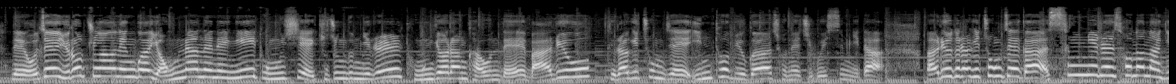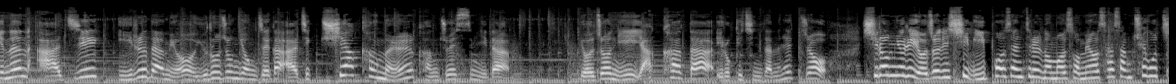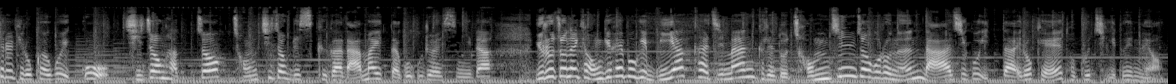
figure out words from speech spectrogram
네, 어제 유럽중앙은행과 영란은행이 동시에 기준금리를 동결한 가운데 마리오 드라기 총재의 인터뷰가 전해지고 있습니다. 마리오 드라기 총재가 승리를 선언하기는 아직 이르다며 유로존 경제가 아직 취약함을 강조했습니다. 여전히 약하다 이렇게 진단을 했죠. 실업률이 여전히 12%를 넘어서며 사상 최고치를 기록하고 있고 지정학적, 정치적 리스크가 남아있다고 우려했습니다. 유로존의 경기 회복이 미약하지만 그래도 점진적으로는 나아지고 있다 이렇게 덧붙이기도 했네요.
